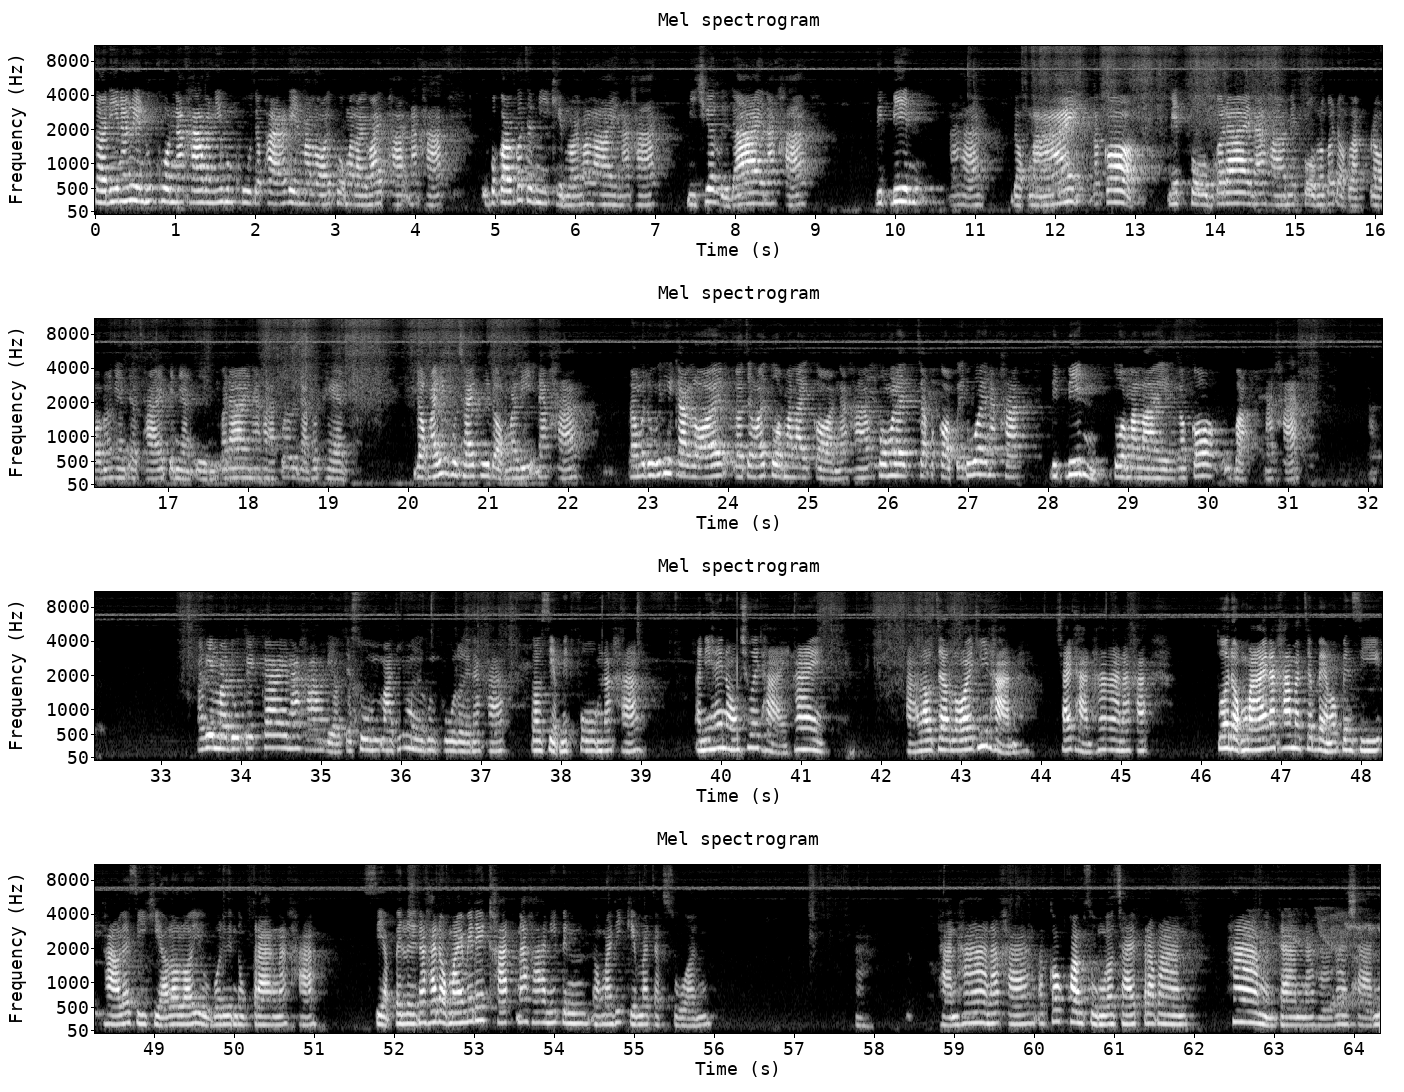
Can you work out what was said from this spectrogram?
สวัสดีนักเรียนทุกคนนะคะ วันนี้คุณครูจะพานักเรียนมาร้อยพวงมาลัยไหว้พระนะคะ อุปกรณ์ก็จะมีเข็มร้อยมาลัยนะคะ มีเชือกหรือได้นะคะริบบิ้นนะคะ ดอกไม้แล้วก็เม็ดโฟมก็ได้นะคะ เม็ดโฟมแล้วก็ดอกรักปลอมนักเรียนจะใช้เป็นอย่างอื่นก็ได้นะคะ เพื่อเป็นการทดแทน ดอกไม้ที่ครูใช้คือดอกมะลินะคะ เรามาดูวิธีการร้อยเราจะร้อยตัวมาลัยก่อนนะคะพวงมาลัยจะประกอบไปด้วยนะคะ ริบบิ้นตัวมาลัยแล้วก็อุบะนะคะนักเรียนมาดูใกล้ๆนะคะ เดี๋ยวจะซูมมาที่มือคุณครูเลยนะคะ เราเสียบเม็ดโฟมนะคะ อันนี้ให้น้องช่วยถ่ายให้อ่าเราจะร้อยที่ฐานใช้ฐานห้านะคะ ตัวดอกไม้นะคะ มันจะแบ่งออกเป็นสีขาวและสีเขียวเราร้อยอยู่บริเวณตรงกลางนะคะ เสียบไปเลยนะคะ ดอกไม้ไม่ได้คัดนะคะ อันนี้เป็นดอกไม้ที่เก็บมาจากสวน ฐานห้านะคะ แล้วก็ความสูงเราใช้ประมาณห้าเหมือนกันนะคะห้าชั้น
